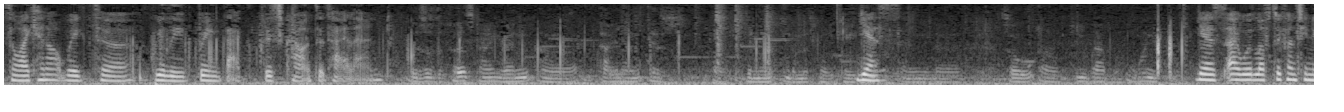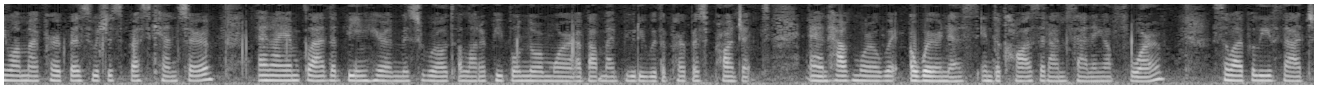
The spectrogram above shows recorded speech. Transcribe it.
So I cannot wait to really bring back this crown to Thailand. This is the first time when uh, Thailand is uh, winning the World pageant. Yes. And uh, so uh, you have on? Yes, I would love to continue on my purpose, which is breast cancer. And I am glad that being here at Miss World, a lot of people know more about my Beauty with a Purpose project and have more awa- awareness in the cause that I'm standing up for. So I believe that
